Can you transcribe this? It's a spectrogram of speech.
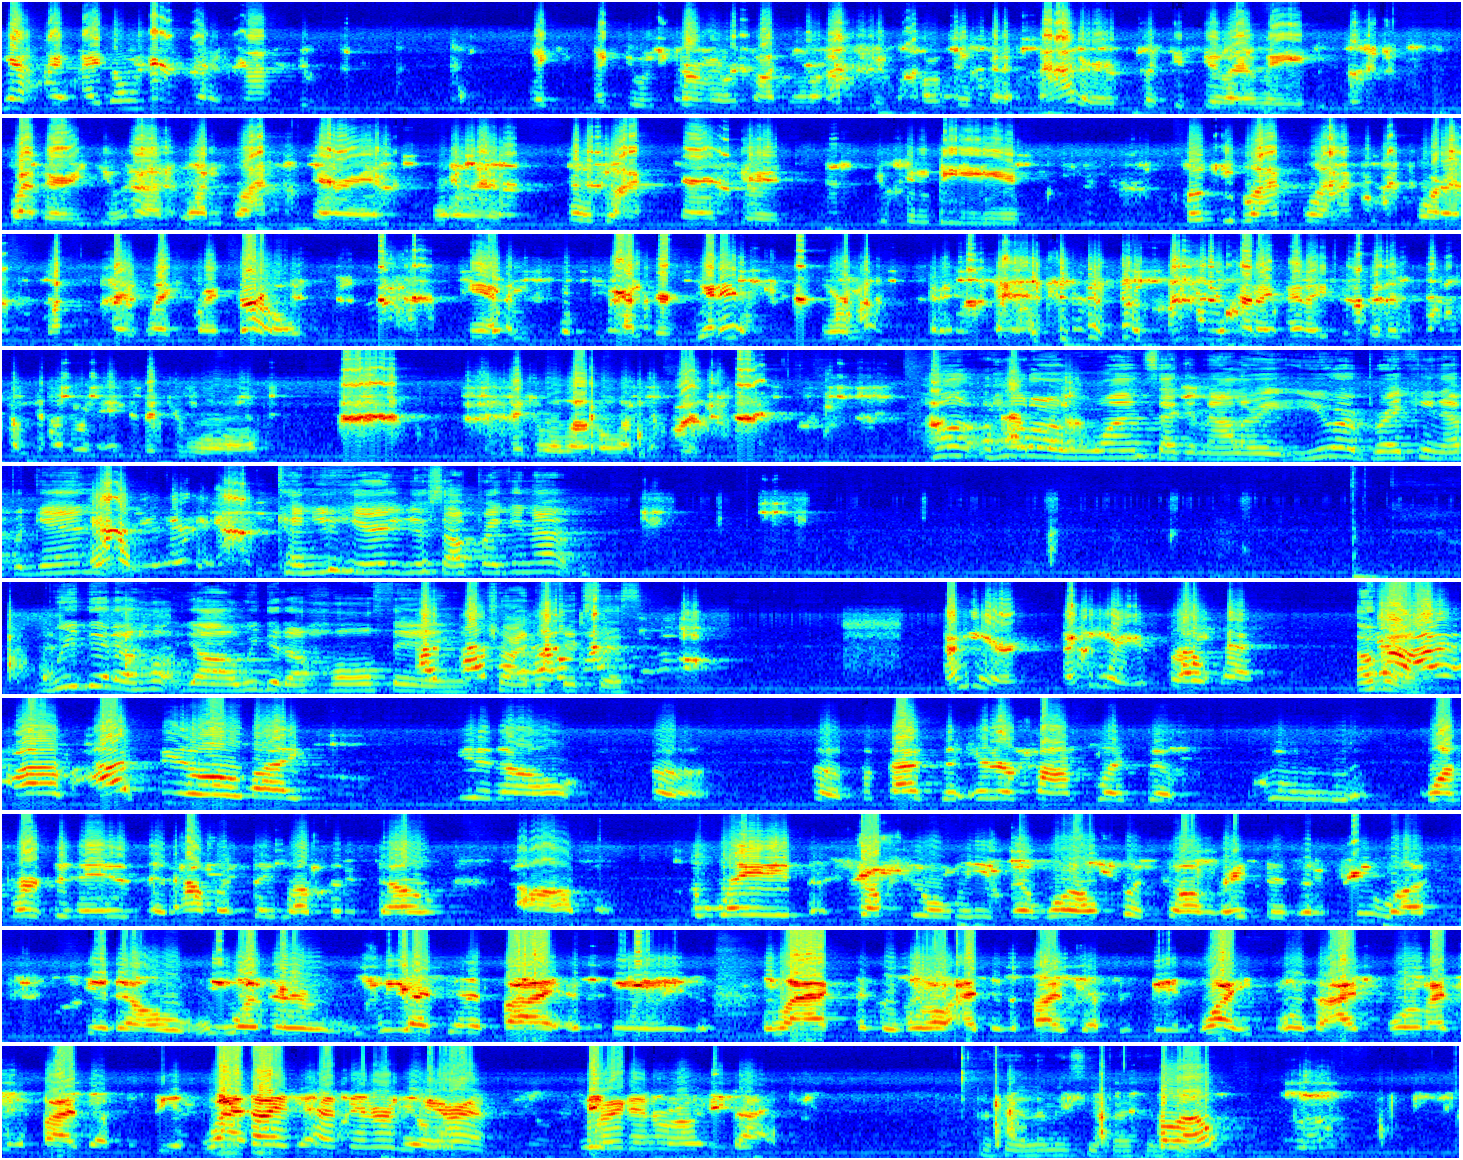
Yeah, I, I don't think that it matters. Like, like you and Stormy were talking about last week. I don't think that it matters particularly whether you have one black parent or full black parentage. You can be low-key black, black, or like myself, and either get it or not get it. and, I, and I think that it's come down to an individual, individual level. Like Hold, hold on one second, Mallory. You are breaking up again. Yeah, you hear me. Can you hear yourself breaking up? We did a whole, y'all. We did a whole thing trying to fix this. I'm here. I can hear you. Okay. Okay. Yeah, I um, I feel like you know the, the besides the inner conflict of who one person is and how much they love themselves, um, the way that structurally the world puts on racism to us, you know, whether we identify as being black and the world identifies us as being white, or the world identifies us as being black. You guys have interference right in road. Okay, let me see if I can. Hello?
